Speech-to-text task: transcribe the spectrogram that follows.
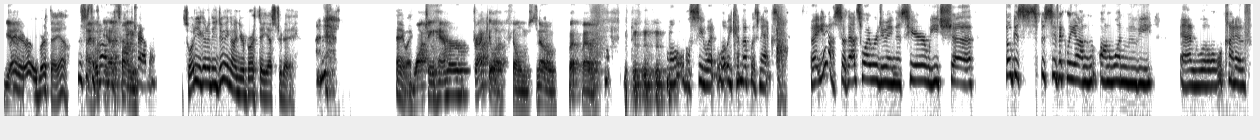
yeah. Later, early birthday, yeah. this is I the hope you problem had fun. travel. So what are you going to be doing on your birthday yesterday? Anyway, Watching Hammer Dracula films. No, but well. we'll, we'll see what what we come up with next. But yeah, so that's why we're doing this here. We each uh, focus specifically on on one movie, and we'll, kind of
